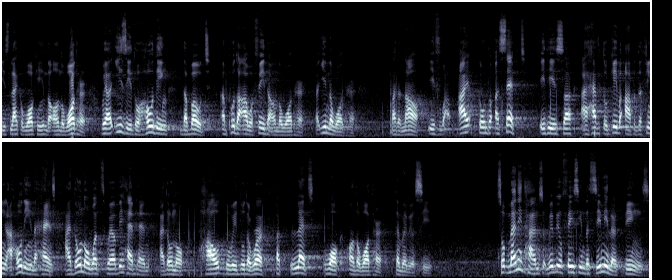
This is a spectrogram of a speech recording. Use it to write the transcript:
it's like walking on the water. We are easy to holding the boat and put our feet on the water, uh, in the water. But now, if I going to accept it is uh, I have to give up the thing I'm holding in the hands. I don't know what will be happen. I don't know how do we do the work. But let's walk on the water. Then we will see. So many times we will facing the similar things.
